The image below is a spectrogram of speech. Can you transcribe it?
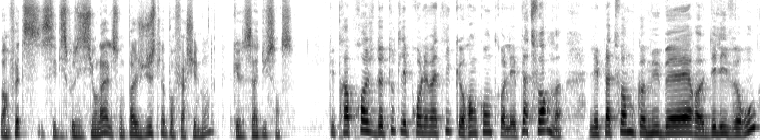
bah, en fait, ces dispositions-là, elles sont pas juste là pour faire chier le monde, que ça a du sens tu te rapproches de toutes les problématiques que rencontrent les plateformes. Les plateformes comme Uber, euh, Deliveroo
